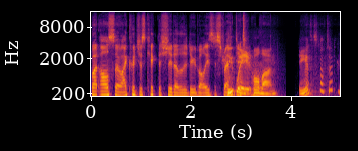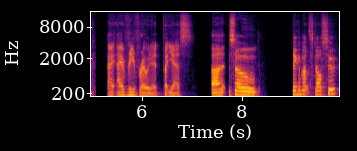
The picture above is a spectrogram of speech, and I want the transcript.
but also I could just kick the shit out of the dude while he's distracted. wait hold on. Do you have the stuff to I, I rewrote it, but yes. uh so thing about stealth suit.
